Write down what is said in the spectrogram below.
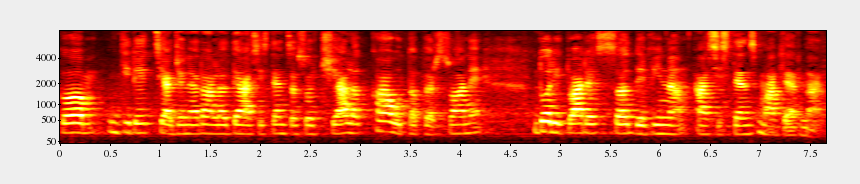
că Direcția Generală de Asistență Socială caută persoane doritoare să devină asistenți maternali.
